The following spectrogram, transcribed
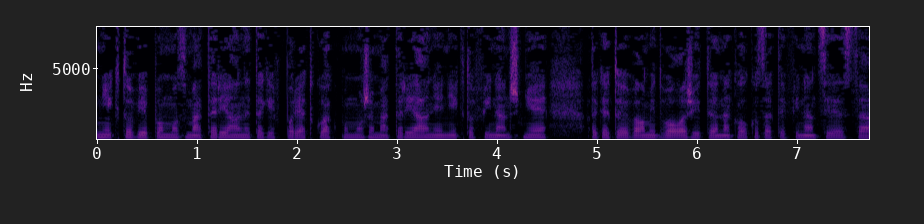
Niekto vie pomôcť materiálne, tak je v poriadku, ak pomôže materiálne, niekto finančne, tak aj to je veľmi dôležité, nakoľko za tie financie sa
